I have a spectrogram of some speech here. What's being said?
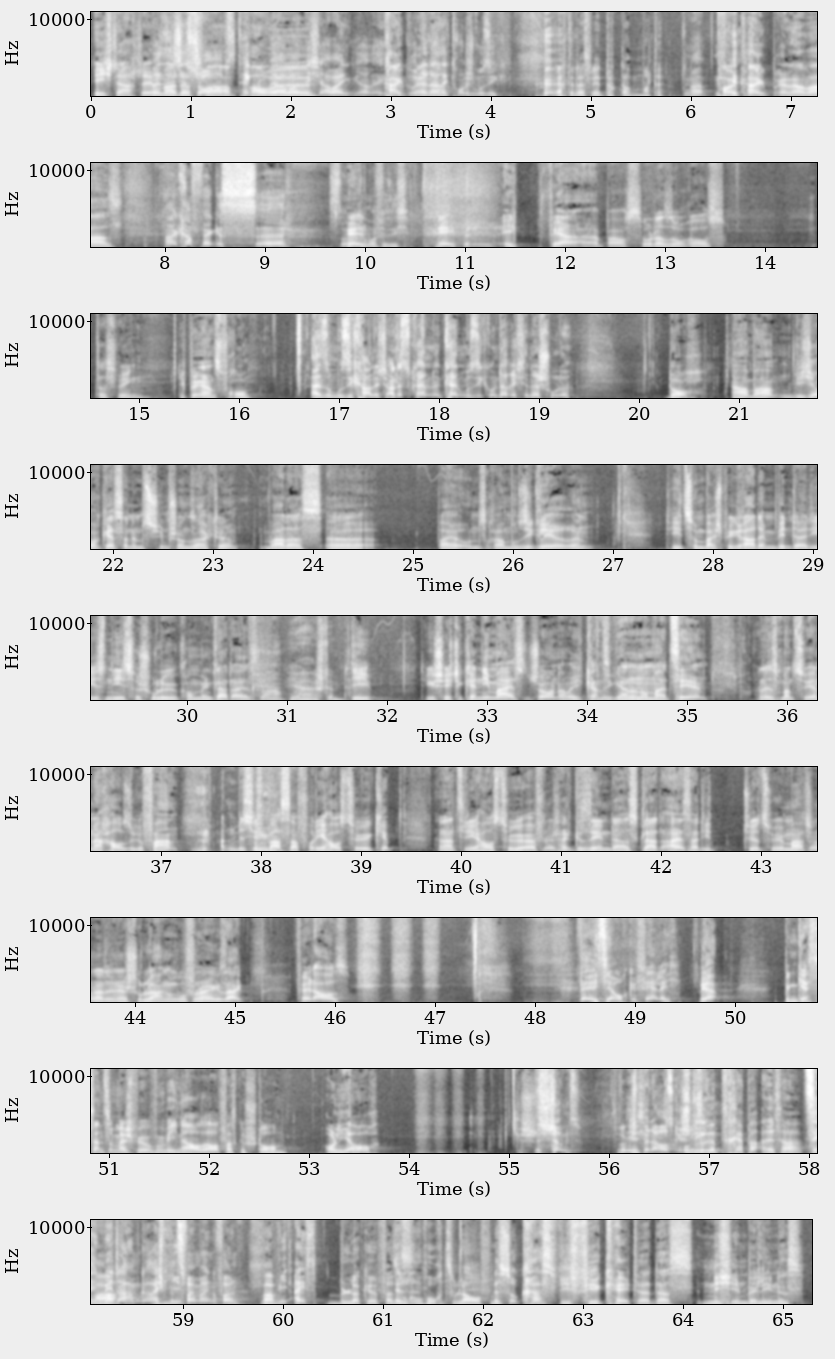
Ich dachte immer, nicht, das das war es Techno wäre, aber Paul, nicht, aber äh, Begründer der elektronischen Musik. Ich dachte, das wäre Dr. Motte. Ja. Paul Kalkbrenner war es. Ah, Kraftwerk ist äh, so eine Hey. Nummer für sich. Nee, ich bin, ich wäre aber auch so oder so raus. Deswegen, ich bin ganz froh. Also musikalisch. Hattest du keinen, keinen Musikunterricht in der Schule? Doch, aber wie ich auch gestern im Stream schon sagte, war das äh, bei unserer Musiklehrerin, die zum Beispiel gerade im Winter, die ist nie zur Schule gekommen, wenn Glatteis war. Ja, stimmt. Die. Die Geschichte kennen die meisten schon, aber ich kann sie gerne nochmal erzählen. Dann ist man zu ihr nach Hause gefahren, hat ein bisschen Wasser vor die Haustür gekippt, dann hat sie die Haustür geöffnet, hat gesehen, da ist Glatteis, hat die Tür zugemacht und hat in der Schule angerufen und hat gesagt, fällt aus. Ist ja auch gefährlich. Ja. Bin gestern zum Beispiel auf dem Weg nach Hause auch fast gestorben. Olli auch. Das stimmt. Wirklich. Ich bin ausgestiegen. Unsere Treppe, Alter. Zehn war Meter haben gereicht, ich bin wie, zweimal hingefallen. war wie Eisblöcke versuchen Es- hochzulaufen. Ist so krass, wie viel kälter das nicht in Berlin ist.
